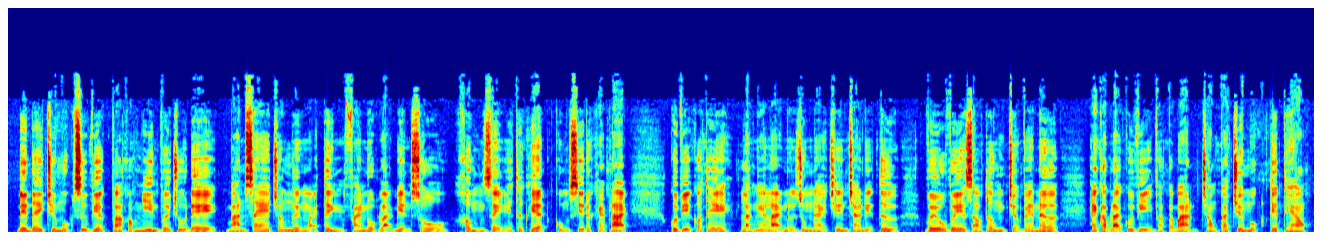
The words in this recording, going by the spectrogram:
Đến đây chuyên mục sự việc và góc nhìn với chủ đề bán xe cho người ngoại tỉnh phải nộp lại biển số, không dễ thực hiện cũng xin được khép lại. Quý vị có thể lắng nghe lại nội dung này trên trang điện tử vovgiao thông.vn. Hẹn gặp lại quý vị và các bạn trong các chuyên mục tiếp theo.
